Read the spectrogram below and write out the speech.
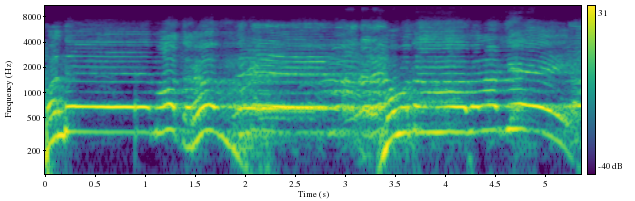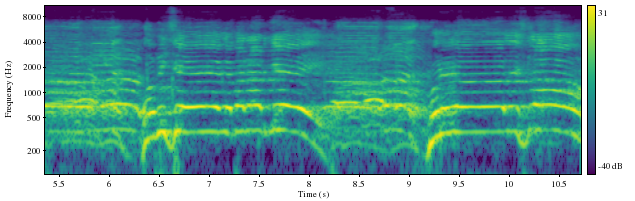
বন্দে মাতরম। মমতা ব্যানার্জি। অভিষেক ব্যানার্জি। মনিরুল ইসলাম।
